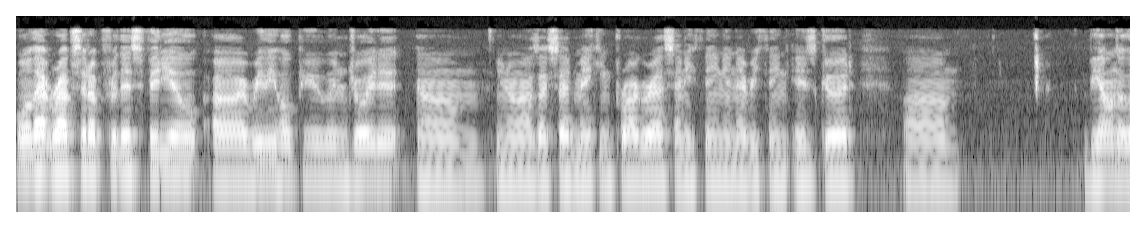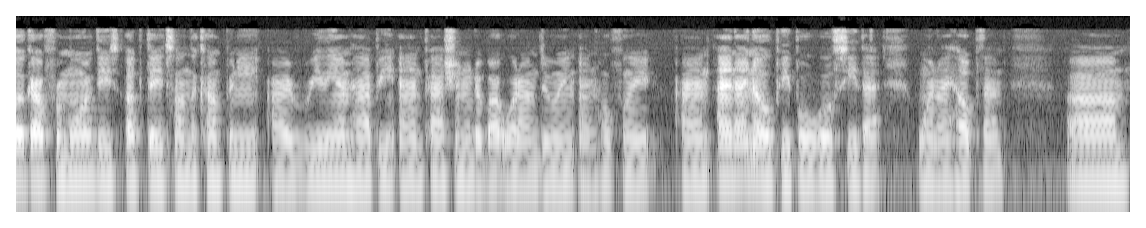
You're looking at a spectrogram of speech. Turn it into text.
Well that wraps it up for this video. Uh, i really hope you enjoyed it. Um, you know as i said making progress anything and everything is good um, be on the lookout for more of these updates on the company. I really am happy and passionate about what I'm doing and hopefully and and I know people will see that when I help them. Um,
